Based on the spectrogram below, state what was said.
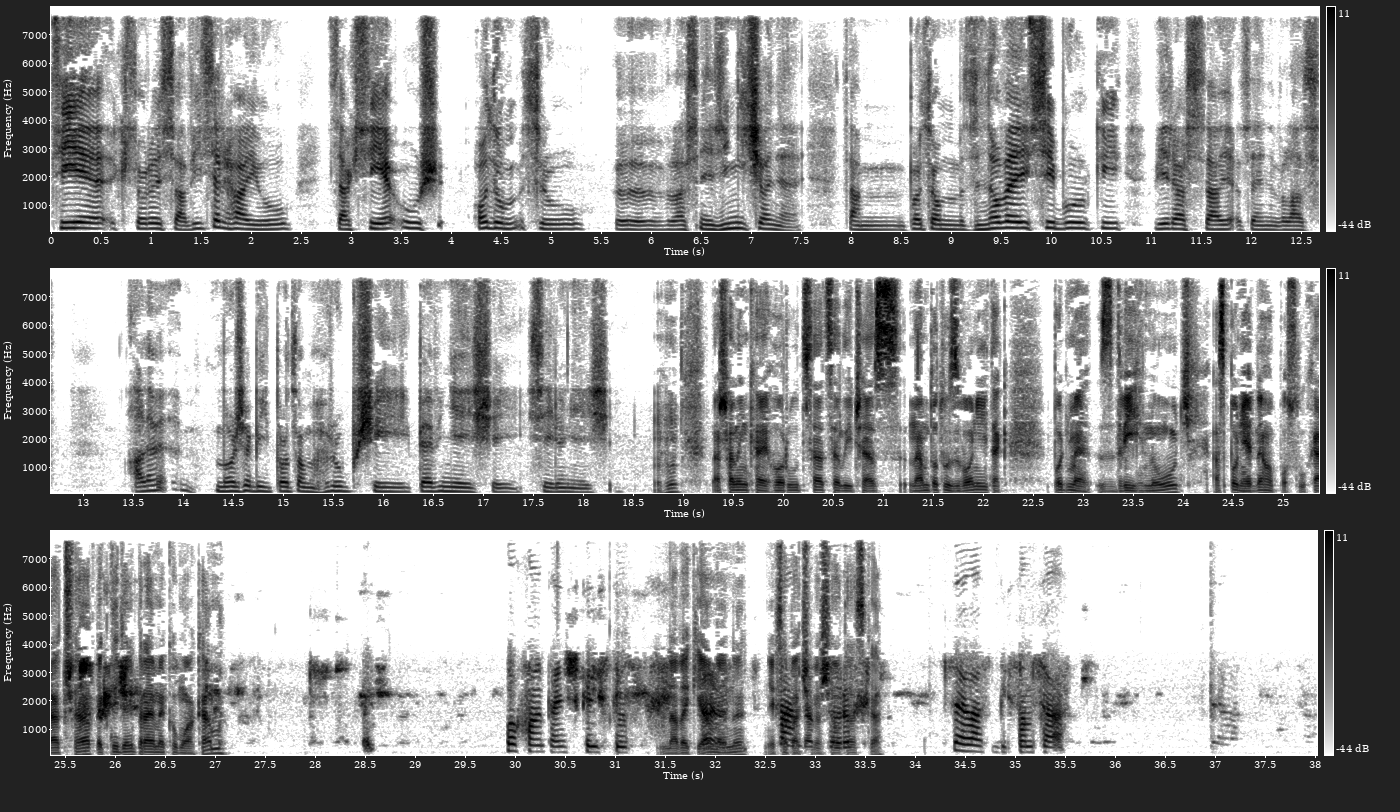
Tie, ktoré sa vytrhajú, tak tie už odum, sú vlastne zničené. Tam potom z novej cibulky vyrastá ten vlas. Ale môže byť potom hrubší, pevnejší, silnejší. Uh-huh. Naša linka je horúca, celý čas nám to tu zvoní, tak poďme zdvihnúť aspoň jedného poslucháča. Pekný deň prajeme komu a kam? Pochván Pán Kristus. Na veky amen. Nech sa páči vaša otázka chcela by som sa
